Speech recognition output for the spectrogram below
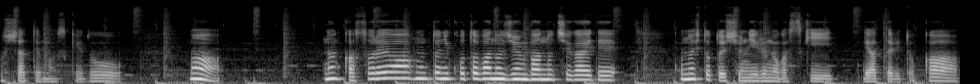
おっしゃってますけどまあなんかそれは本当に言葉の順番の違いでこの人と一緒にいるのが好きであったりとか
